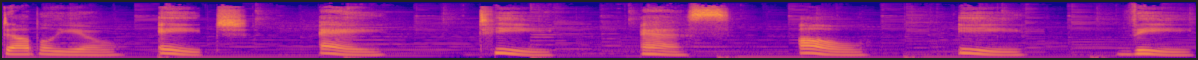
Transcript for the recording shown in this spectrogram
W H A T S O E V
